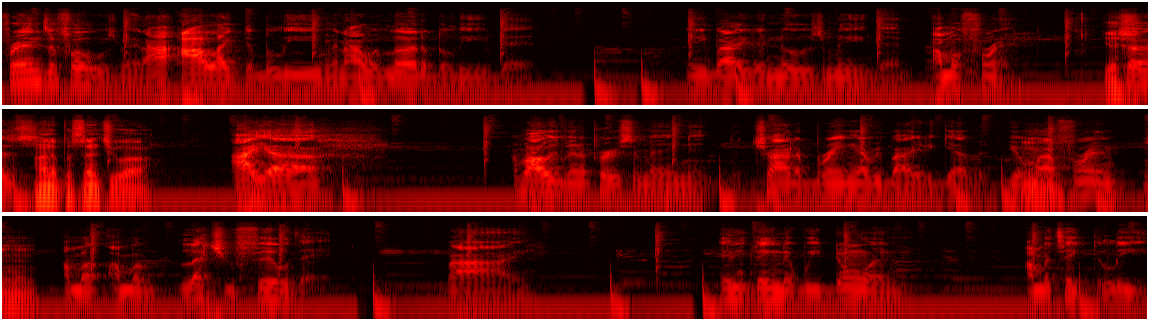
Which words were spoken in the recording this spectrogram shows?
friends or foes, man. I, I like to believe and I would love to believe that anybody that knows me that I'm a friend. Yes, hundred percent. You are. I uh I've always been a person, man, that, that try to bring everybody together. If you're my Mhm. friend, Mm-hmm. I'm a I'm gonna let you feel that by anything that we doing. I'm gonna take the lead,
